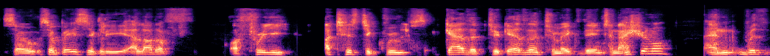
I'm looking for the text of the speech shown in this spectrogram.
So so basically a lot of or three artistic groups gathered together to make the international and with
